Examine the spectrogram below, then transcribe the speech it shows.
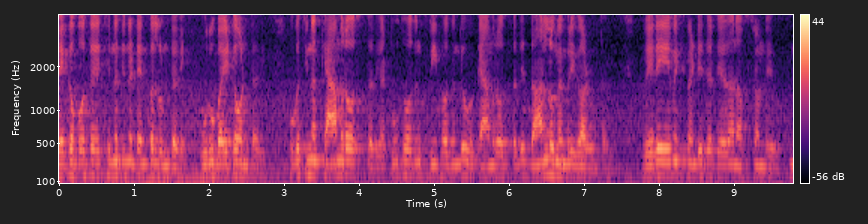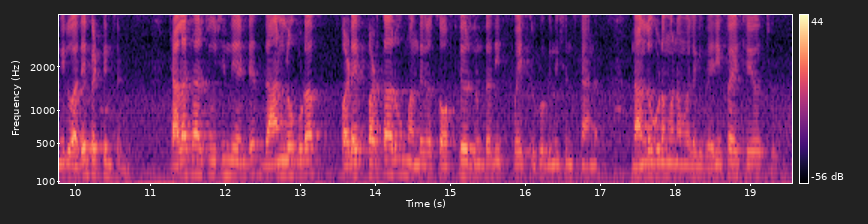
లేకపోతే చిన్న చిన్న టెంపుల్ ఉంటుంది ఊరు బయట ఉంటుంది. ఒక చిన్న కెమెరా వస్తుంది ఆ టూ థౌజండ్ త్రీ థౌజండ్ది ఒక కెమెరా వస్తుంది దానిలో మెమరీ కార్డు ఉంటుంది. వేరే ఏం ఎక్స్పెండిచర్ చేయాలని అవసరం లేదు. మీరు అదే పెట్టించండి. చాలాసార్లు చూసింది అంటే దానిలో కూడా పడే పడతారు. మన దగ్గర సాఫ్ట్వేర్స్ ఉంటుంది ఫేస్ రికగ్నిషన్ స్కానర్. దానిలో కూడా మనం వాళ్ళకి వెరిఫై చేయొచ్చు.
